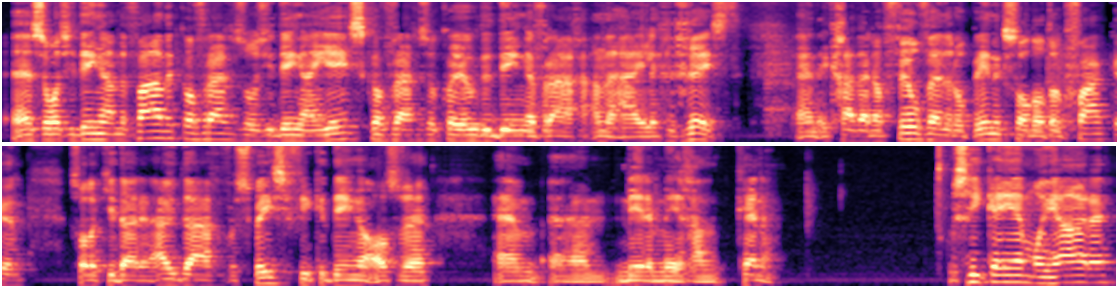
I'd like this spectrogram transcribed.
Eh, zoals je dingen aan de Vader kan vragen, zoals je dingen aan Jezus kan vragen, zo kan je ook de dingen vragen aan de Heilige Geest. En ik ga daar nog veel verder op in. Ik zal dat ook vaker, zal ik je daarin uitdagen voor specifieke dingen als we hem ehm, meer en meer gaan kennen. Misschien ken je hem al jaren.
